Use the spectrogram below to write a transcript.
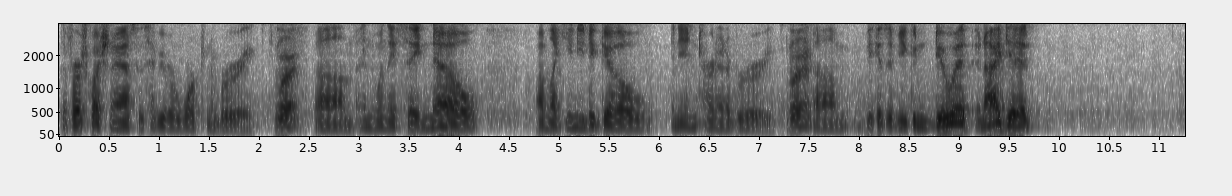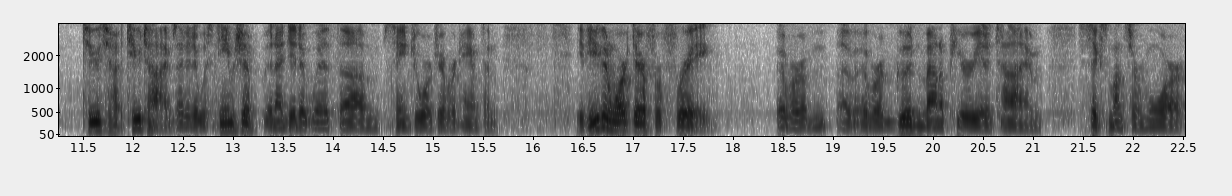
The first question I ask is, have you ever worked in a brewery? Right. Um, and when they say no, I'm like, you need to go and intern at a brewery. Right. Um, because if you can do it, and I did it two two times. I did it with Steamship, and I did it with um, St. George over in Hampton. If you can work there for free over a, over a good amount of period of time, six months or more,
